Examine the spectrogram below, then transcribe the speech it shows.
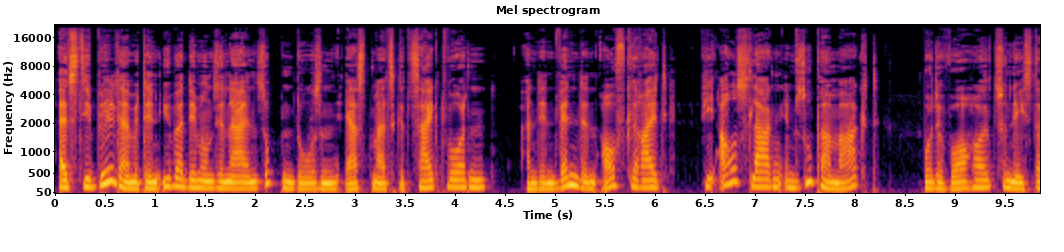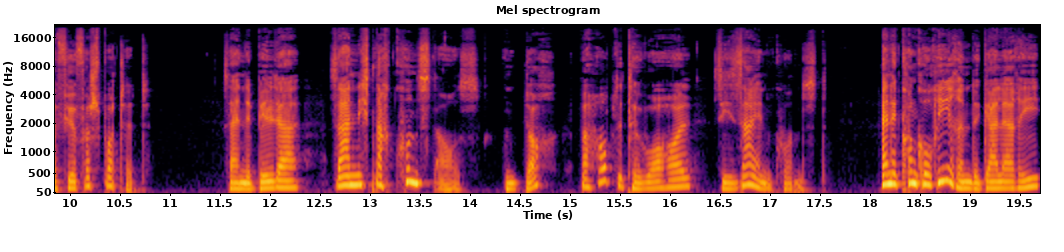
Als die Bilder mit den überdimensionalen Suppendosen erstmals gezeigt wurden, an den Wänden aufgereiht wie Auslagen im Supermarkt, wurde Warhol zunächst dafür verspottet. Seine Bilder sahen nicht nach Kunst aus, und doch behauptete Warhol, sie seien Kunst. Eine konkurrierende Galerie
